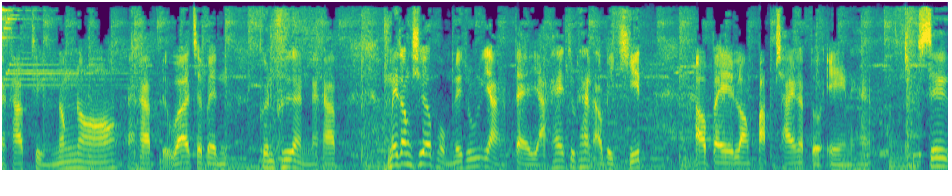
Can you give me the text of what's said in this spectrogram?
นะครับถึงน้องๆนะครับหรือว่าจะเป็นเพื่อนๆนะครับ ไม่ต้องเชื่อผมในทุกอย่าง แต่อยากให้ทุกท่านเอาไปคิด เอาไปลองปรับใช้กับตัวเองนะฮะซึ่ง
